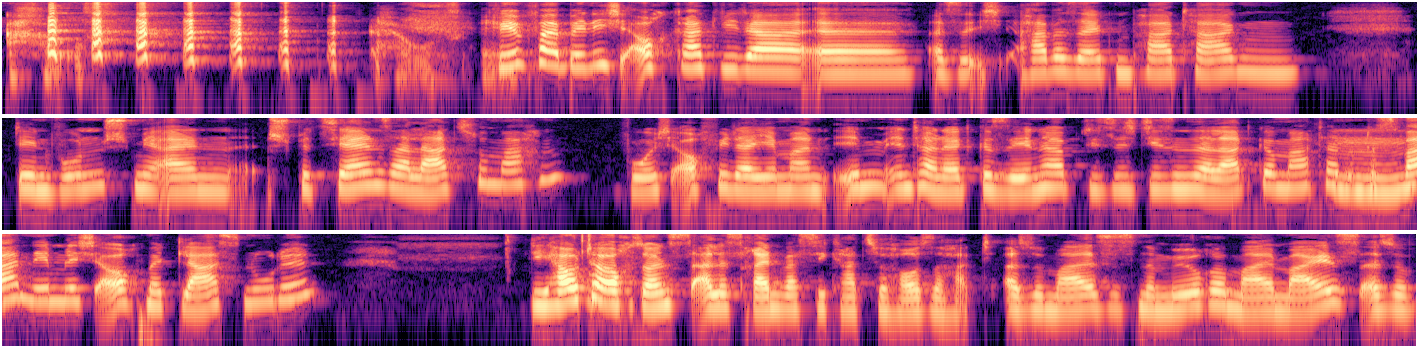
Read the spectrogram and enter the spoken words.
Ach, hör auf. hör auf, Auf jeden Fall bin ich auch gerade wieder, äh, also ich habe seit ein paar Tagen den Wunsch, mir einen speziellen Salat zu machen, wo ich auch wieder jemanden im Internet gesehen habe, die sich diesen Salat gemacht hat. Und das Mhm. war nämlich auch mit Glasnudeln. Die haut da auch sonst alles rein, was sie gerade zu Hause hat. Also mal ist es eine Möhre, mal Mais, also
